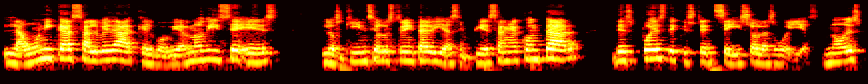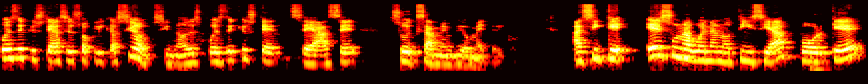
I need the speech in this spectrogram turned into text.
la única salvedad que el gobierno dice es los 15 o los 30 días empiezan a contar después de que usted se hizo las huellas, no después de que usted hace su aplicación, sino después de que usted se hace su examen biométrico. Así que es una buena noticia porque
